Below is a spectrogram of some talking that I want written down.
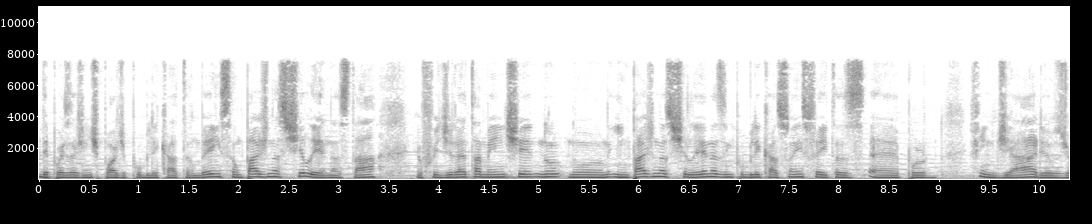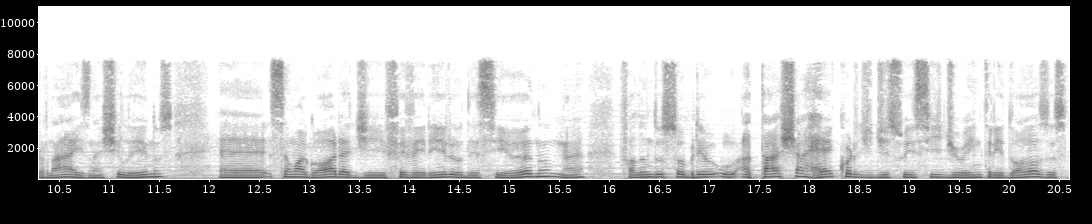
depois a gente pode publicar também, são páginas chilenas, tá? Eu fui diretamente no, no, em páginas chilenas, em publicações feitas é, por, enfim, diários, jornais né, chilenos, é, são agora de fevereiro desse ano, né, falando sobre o, a taxa recorde de suicídio entre idosos,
